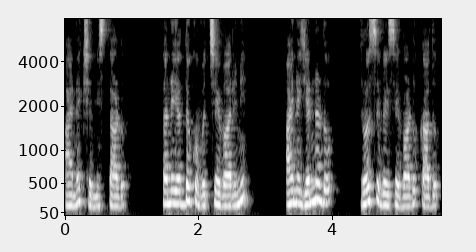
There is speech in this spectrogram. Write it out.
ఆయన క్షమిస్తాడు. తన యొద్దకు వచ్చేవారిని ఆయన ఎన్నడూ త్రోసివేసేవాడు కాదు.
